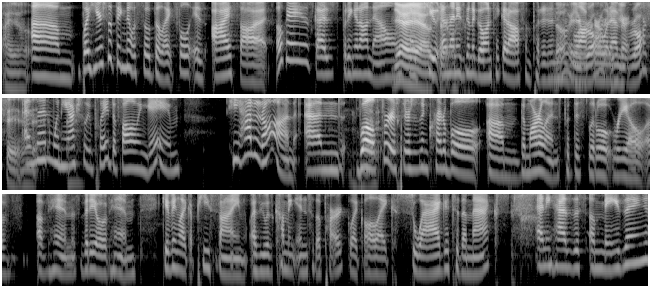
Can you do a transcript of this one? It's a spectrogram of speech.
I know. Um, but here's the thing that was so delightful is I thought, okay, this guy's just putting it on now. Yeah, that's yeah, cute. And then he's gonna go and take it off and put it in no, his locker rocked, or He whatever. rocked it. And then when he actually played the following game, he had it on. And well, first there's this incredible um the Marlins put this little reel of of him, this video of him giving like a peace sign as he was coming into the park, like all like swag to the max. And he has this amazing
